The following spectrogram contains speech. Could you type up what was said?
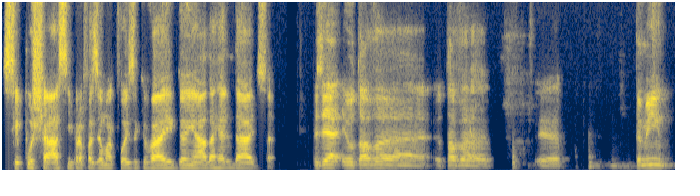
se puxar assim para fazer uma coisa que vai ganhar da realidade, sabe? Pois é, eu estava eu tava é, também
